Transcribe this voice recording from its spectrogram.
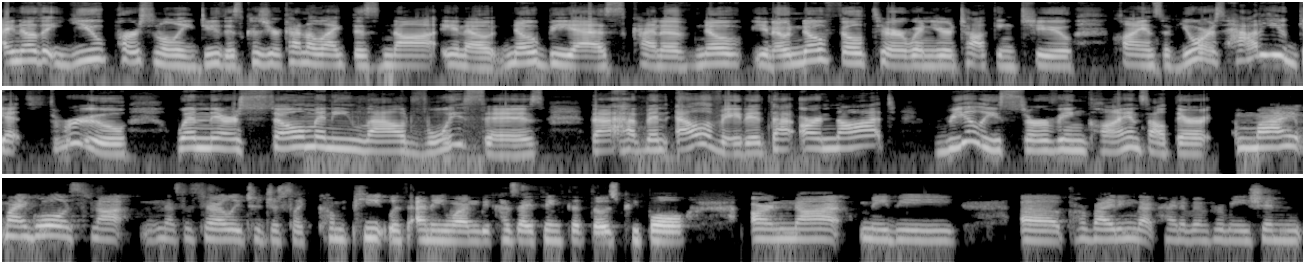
I know that you personally do this because you're kind of like this, not, you know, no BS kind of no, you know, no filter when you're talking to clients of yours. How do you get through when there's so many loud voices that have been elevated that are not really serving clients out there. My my goal is not necessarily to just like compete with anyone because i think that those people are not maybe uh, providing that kind of information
